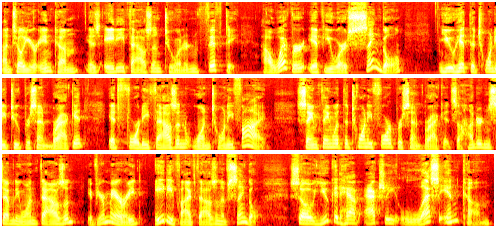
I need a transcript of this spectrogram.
until your income is 80,250. However, if you are single, you hit the 22% bracket at 40,125. Same thing with the 24% brackets, It's 171,000 if you're married, 85,000 if single. So you could have actually less income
